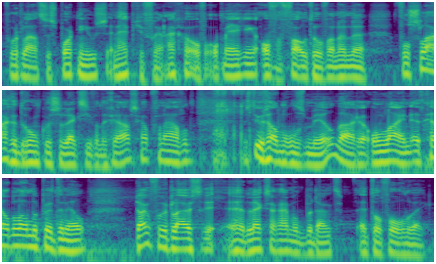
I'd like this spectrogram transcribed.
voor het laatste sportnieuws. En heb je vragen of opmerkingen of een foto van een eh, volslagen dronken selectie van de Graafschap vanavond? Stuur dan ons mail naar uh, online.gelderlanden.nl. Dank voor het luisteren. Eh, Lex en Raymond bedankt. En tot volgende week.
